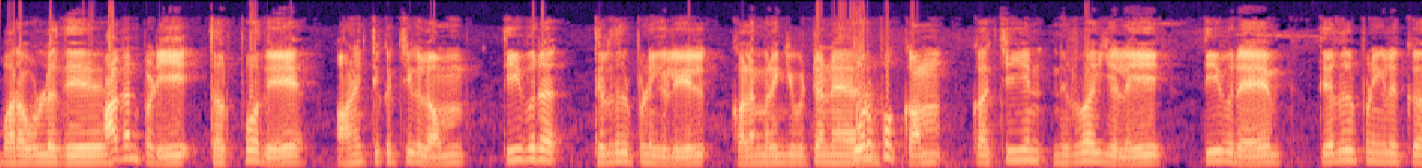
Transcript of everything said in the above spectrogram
வரவுள்ளது. அதன்படி தற்போது அனைத்து கட்சிகளும் தீவிர தேர்தல் பணிகளில் களமிறங்கிவிட்டன. ஒரு பக்கம் கட்சியின் நிர்வாகிகளை தீவிர தேர்தல் பணிகளுக்கு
